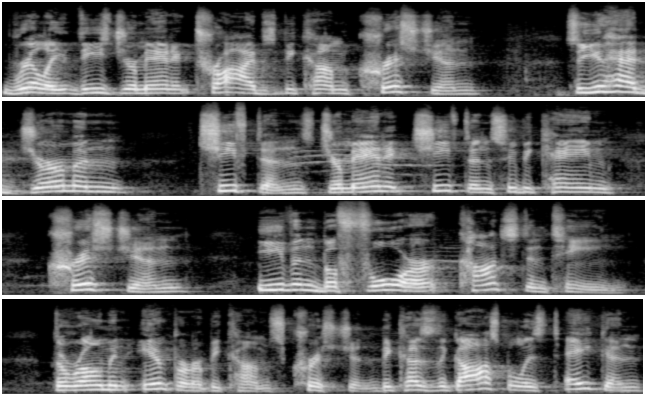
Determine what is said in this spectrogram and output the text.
really, these Germanic tribes become Christian. So you had German chieftains, Germanic chieftains, who became Christian even before Constantine, the Roman emperor, becomes Christian because the gospel is taken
